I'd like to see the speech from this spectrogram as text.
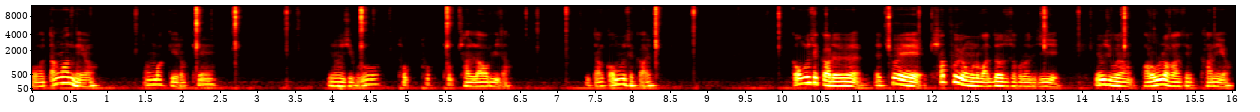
어, 딱 맞네요. 딱 맞게 이렇게 이런 식으로 톡톡톡 잘 나옵니다. 일단 검은 색깔. 검은 색깔은 애초에 샤프용으로 만들어져서 그런지 이런 식으로 그냥 바로 올라가네요.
